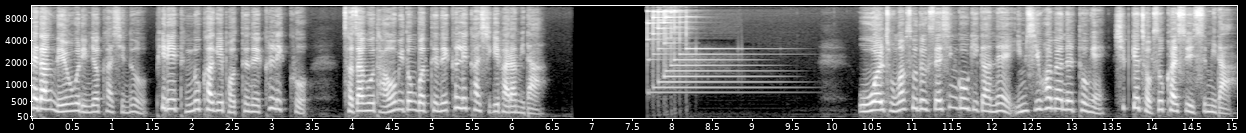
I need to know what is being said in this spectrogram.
해당 내용을 입력하신 후 필히 등록하기 버튼을 클릭 후 저장 후 다음 이동 버튼을 클릭하시기 바랍니다. 5월 종합소득세 신고 기간에 임시 화면을 통해 쉽게 접속할 수 있습니다.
